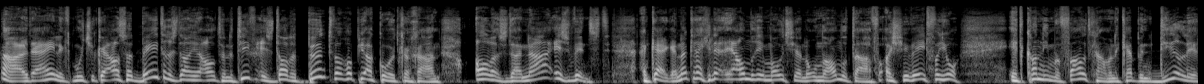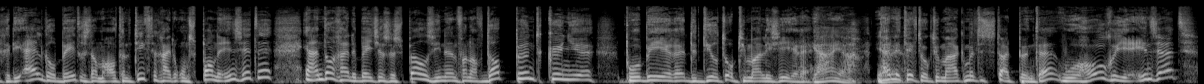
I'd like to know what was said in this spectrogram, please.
Nou, uiteindelijk moet je kijken, als het beter is dan je alternatief, is dat het punt waarop je akkoord kan gaan. Alles daarna is winst. En kijk, en dan krijg je een andere emotie aan de onderhandeltafel. Als je weet van, joh, het kan niet meer fout gaan, want ik heb een deal liggen die eigenlijk al beter is dan mijn alternatief, dan ga je er ontspannen in zitten. Ja, en dan ga je een beetje als een spel zien. En vanaf dat punt kun je proberen de deal te optimaliseren. Ja, ja. ja en het ja. heeft ook te maken met het startpunt. Hè? Hoe hoger je inzet,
